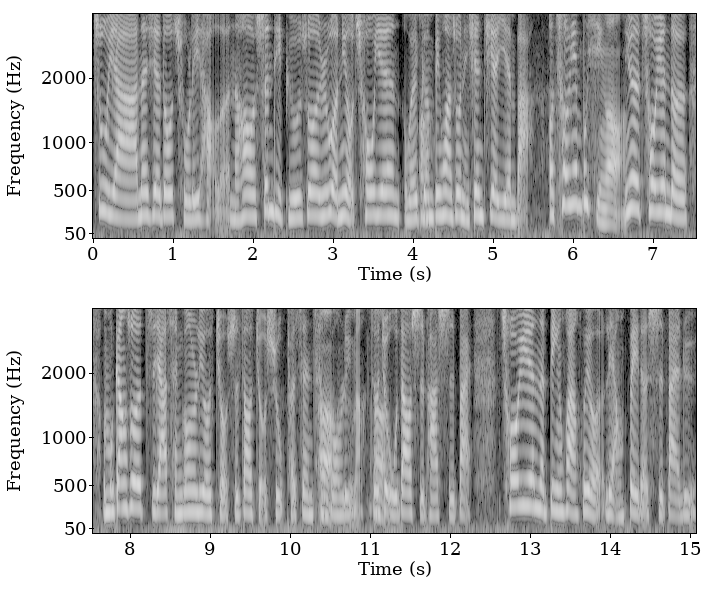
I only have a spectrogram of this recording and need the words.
蛀牙那些都处理好了，然后身体，比如说，如果你有抽烟，我会跟病患说，你先戒烟吧。哦，抽烟不行哦，因为抽烟的，我们刚刚说植牙成功率有九十到九十五 percent 成功率嘛，就就五到十趴失败。抽烟的病患会有两倍的失败率，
